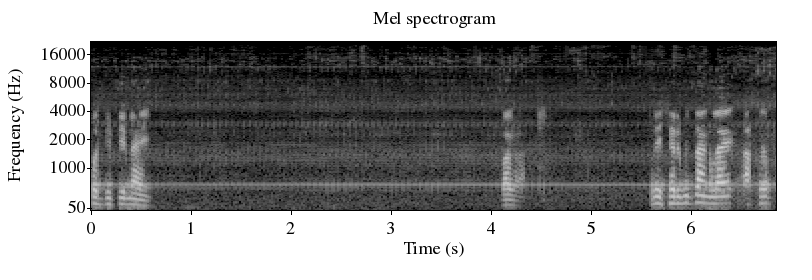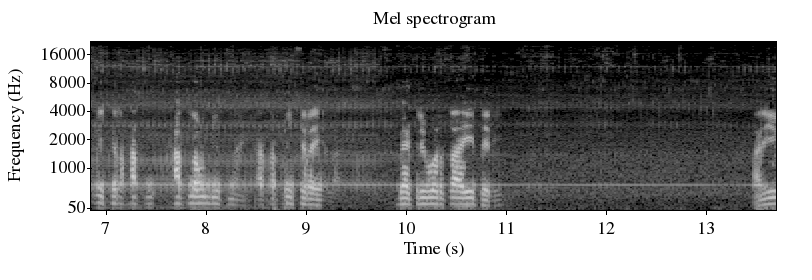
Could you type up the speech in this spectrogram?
पद्धतीने आहे. बघा. प्रेशर बी चांगला आहे असं प्रेशर हात हात लावून देत नाही. असा प्रेशर आहे याला. बॅटरीवरचा आहे तरी. आणि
